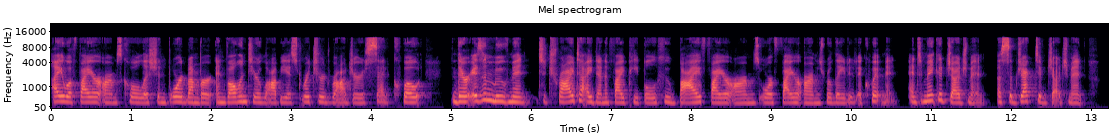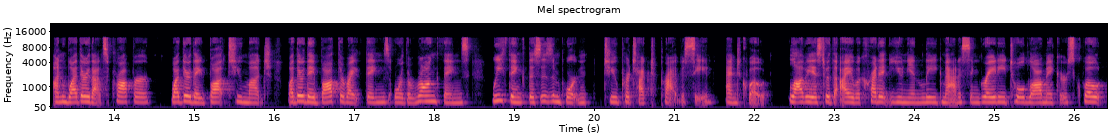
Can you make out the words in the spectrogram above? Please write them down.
Iowa Firearms Coalition board member and volunteer lobbyist Richard Rogers said, quote, there is a movement to try to identify people who buy firearms or firearms related equipment and to make a judgment, a subjective judgment, on whether that's proper, whether they bought too much, whether they bought the right things or the wrong things. We think this is important to protect privacy. End quote. Lobbyist with the Iowa Credit Union League, Madison Grady, told lawmakers, quote,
